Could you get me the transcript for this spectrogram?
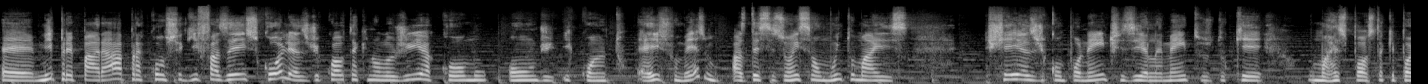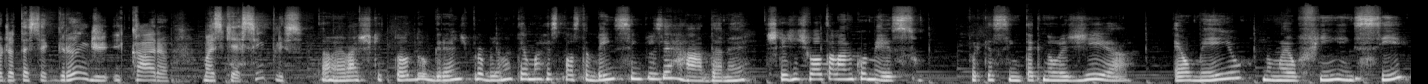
é, me preparar para conseguir fazer escolhas de qual tecnologia, como, onde e quanto. É isso mesmo? As decisões são muito mais cheias de componentes e elementos do que uma resposta que pode até ser grande e cara, mas que é simples? Então, eu acho que todo grande problema tem uma resposta bem simples errada, né? Acho que a gente volta lá no começo, porque assim, tecnologia é o meio, não é o fim em si,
